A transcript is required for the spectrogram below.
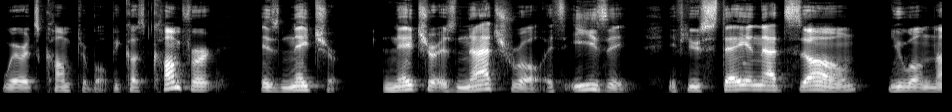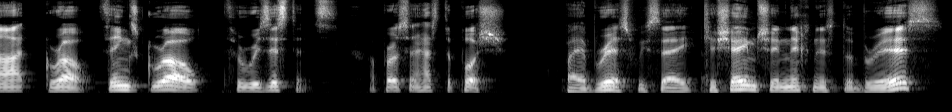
where it's comfortable because comfort is nature. Nature is natural, it's easy. If you stay in that zone, you will not grow. Things grow through resistance a person has to push. By a bris, we say, Kishem shenichnis the bris,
